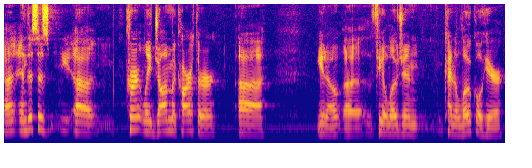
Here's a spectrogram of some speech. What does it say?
uh, and this is uh, currently John MacArthur, uh, you know, a theologian, kind of local here.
